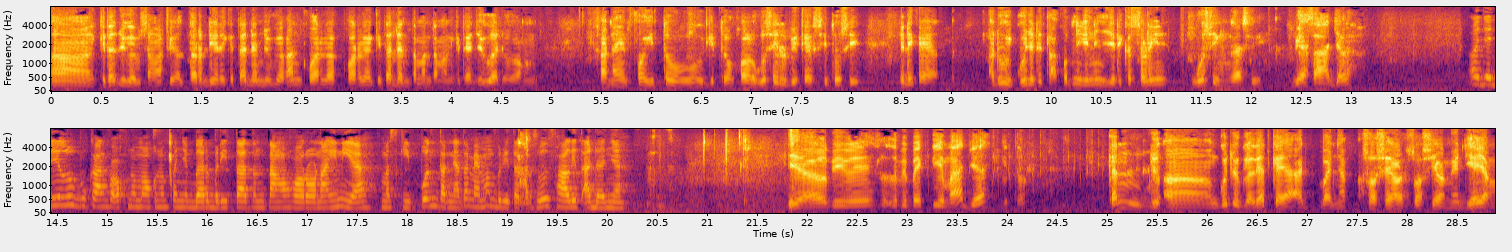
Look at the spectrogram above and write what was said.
uh, kita juga bisa ngefilter diri kita dan juga kan keluarga keluarga kita dan teman-teman kita juga dong karena info itu gitu. Kalau gue sih lebih kayak situ sih. Jadi kayak aduh gue jadi takut nih gini jadi kesel nih. Gue sih enggak sih. Biasa aja lah Oh jadi lu bukan ke oknum-oknum penyebar berita tentang corona ini ya? Meskipun ternyata memang berita tersebut valid adanya. Ya lebih lebih baik diem aja gitu. Kan gue juga lihat kayak banyak sosial sosial media yang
